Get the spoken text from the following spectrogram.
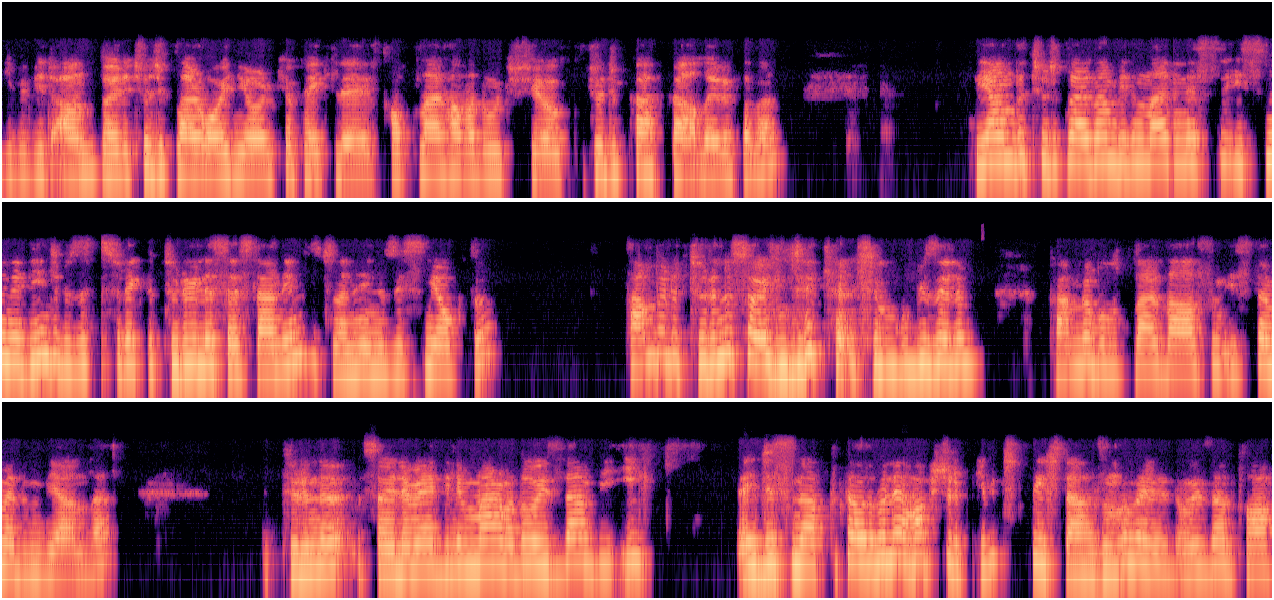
gibi bir an. Böyle çocuklar oynuyor köpekle, toplar havada uçuşuyor, çocuk kahkahaları falan. Bir anda çocuklardan birinin annesi ismi ne deyince bizi sürekli türüyle seslendiğimiz için hani henüz ismi yoktu. Tam böyle türünü söyleyecekken şimdi bu güzelim pembe bulutlar dağılsın istemedim bir anda. Türünü söylemeye dilim varmadı. O yüzden bir ilk hecesini attıktan sonra böyle hapşırık gibi çıktı işte ağzımdan. Öyle, o yüzden tuhaf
